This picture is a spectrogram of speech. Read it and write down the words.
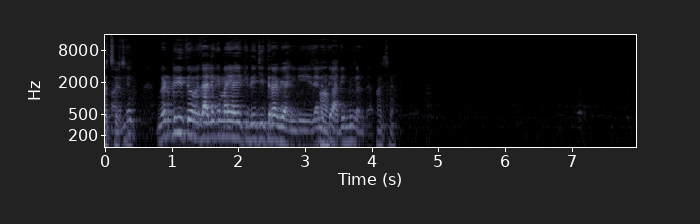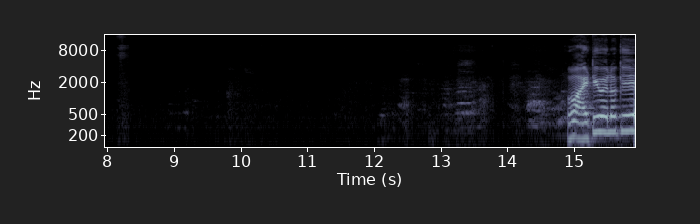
अच्छा अच्छा. म्हणजे गणपती तो जाले की मागीर कितें चित्रां बी आहली जाल्यार त्यो हातीन बी करता. अच्छा. हो आय टी वयलो की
